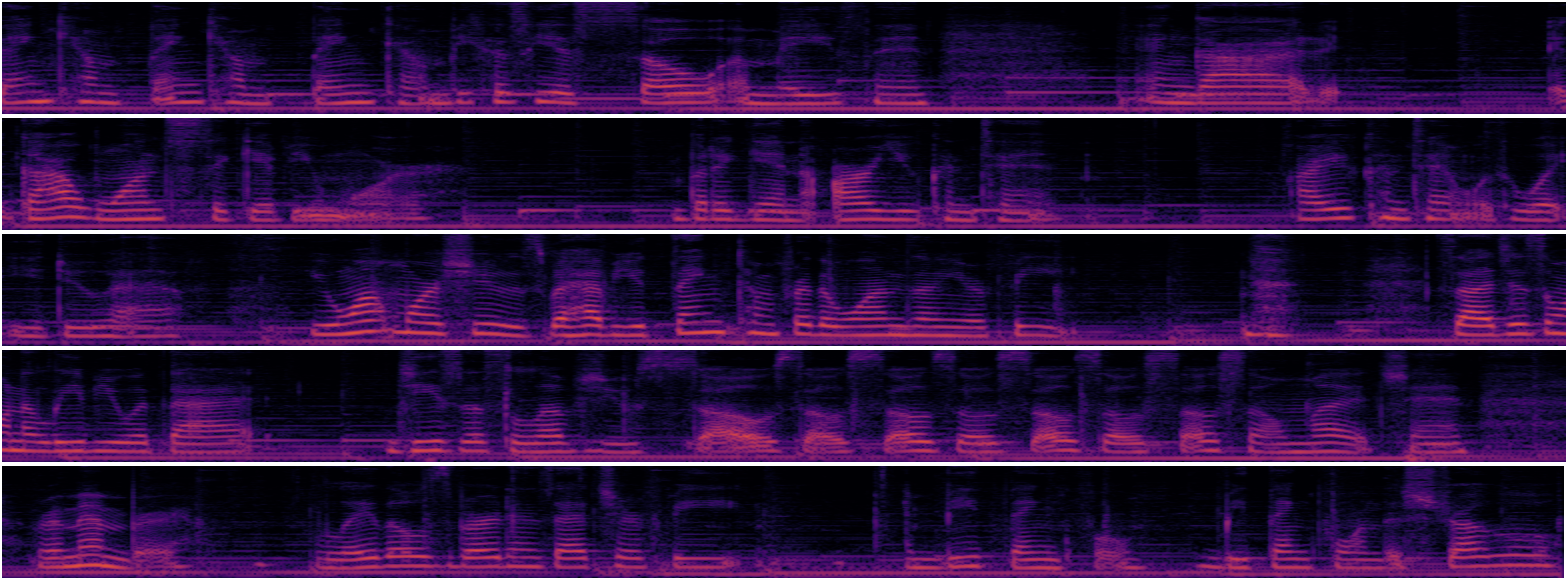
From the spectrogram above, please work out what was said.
thank Him, thank Him, thank Him because He is so amazing. And God God wants to give you more. But again, are you content? Are you content with what you do have? You want more shoes, but have you thanked Him for the ones on your feet? So I just want to leave you with that. Jesus loves you so, so, so, so, so, so, so, so much. And remember, lay those burdens at your feet and be thankful. Be thankful in the struggle.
